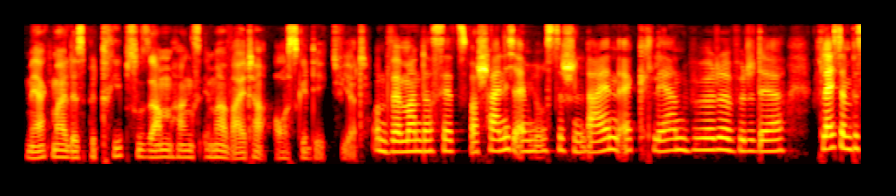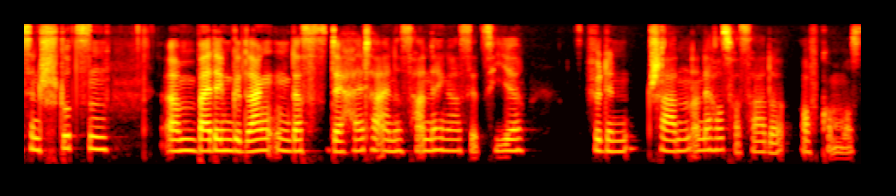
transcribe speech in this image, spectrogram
Merkmal des Betriebszusammenhangs immer weiter ausgelegt wird. Und wenn man das jetzt wahrscheinlich einem juristischen Laien erklären würde, würde der vielleicht ein bisschen stutzen ähm, bei dem Gedanken, dass der Halter eines Anhängers jetzt hier für den Schaden an der Hausfassade aufkommen muss.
